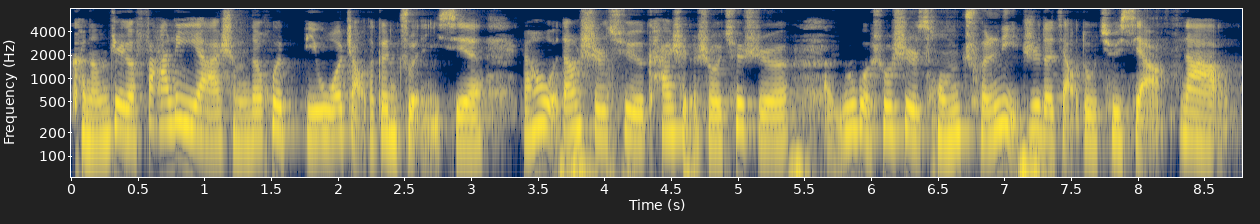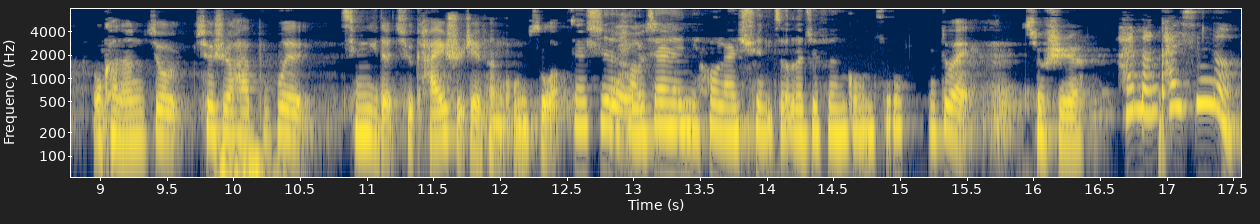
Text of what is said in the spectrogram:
可能这个发力啊什么的会比我找的更准一些。然后我当时去开始的时候，确实，呃如果说是从纯理智的角度去想，那我可能就确实还不会轻易的去开始这份工作。但是好我我先在你后来选择了这份工作。对，就是还蛮开心的。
